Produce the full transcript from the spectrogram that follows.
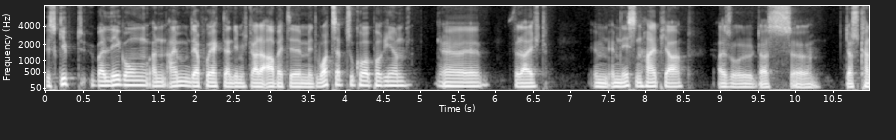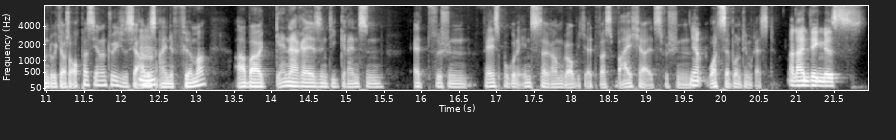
es gibt Überlegungen an einem der Projekte, an dem ich gerade arbeite, mit WhatsApp zu kooperieren. Äh, vielleicht im, im nächsten Halbjahr. Also das, äh, das kann durchaus auch passieren natürlich. Es ist ja mhm. alles eine Firma. Aber generell sind die Grenzen zwischen Facebook und Instagram, glaube ich, etwas weicher als zwischen ja. WhatsApp und dem Rest. Allein wegen des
